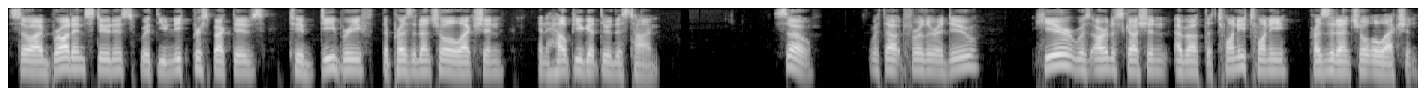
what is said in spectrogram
so I brought in students with unique perspectives to debrief the presidential election and help you get through this time. So, without further ado, here was our discussion about the 2020 presidential election.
